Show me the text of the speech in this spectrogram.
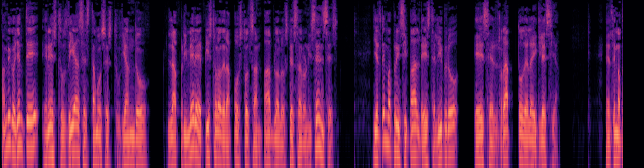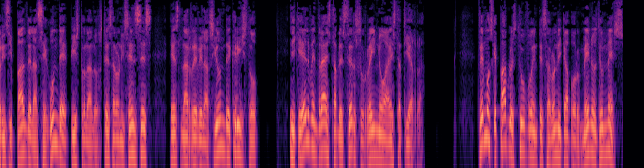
Amigo oyente, en estos días estamos estudiando la primera epístola del apóstol San Pablo a los tesalonicenses. Y el tema principal de este libro es el rapto de la iglesia. El tema principal de la segunda epístola a los tesalonicenses es la revelación de Cristo y que Él vendrá a establecer su reino a esta tierra. Vemos que Pablo estuvo en Tesalónica por menos de un mes.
